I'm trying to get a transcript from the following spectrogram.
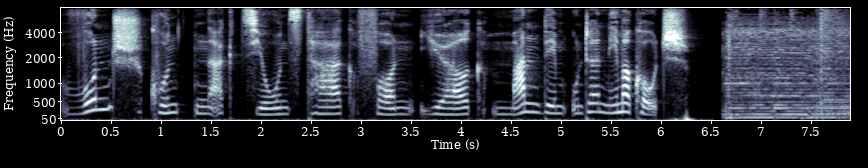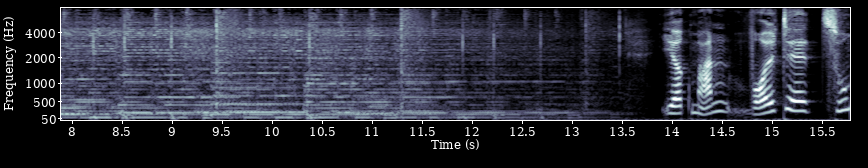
Wunschkundenaktionstag von Jörg Mann, dem Unternehmercoach. Jörg Mann wollte zum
